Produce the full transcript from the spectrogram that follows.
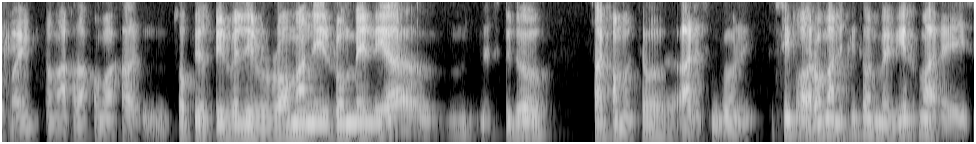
იყო? იმიტომ ახლა ხომ ახლა სოფიოს პირველი რომანი რომელია ეს კიდო საკამოთო არის მგონი. სიტყვა რომანი თვითონ მე ვიხმარე ის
